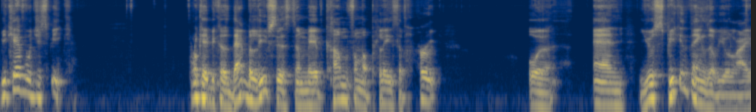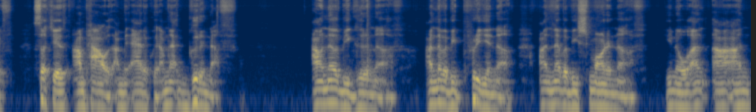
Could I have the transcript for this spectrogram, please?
Be careful what you speak Okay, because that belief system may have come from a place of hurt or and you're speaking things of your life such as I'm powerless, I'm inadequate, I'm not good enough. I'll never be good enough. I'll never be pretty enough. I'll never be smart enough. You know, I, I, I'm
